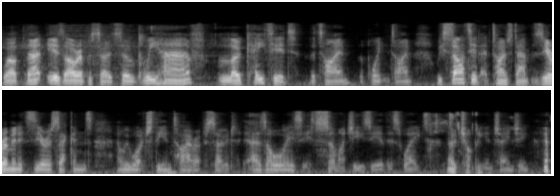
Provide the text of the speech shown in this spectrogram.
Well, that is our episode. So we have located the time, the point in time. We started at timestamp zero minutes zero seconds, and we watched the entire episode. As always, it's so much easier this way. No chopping and changing. but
